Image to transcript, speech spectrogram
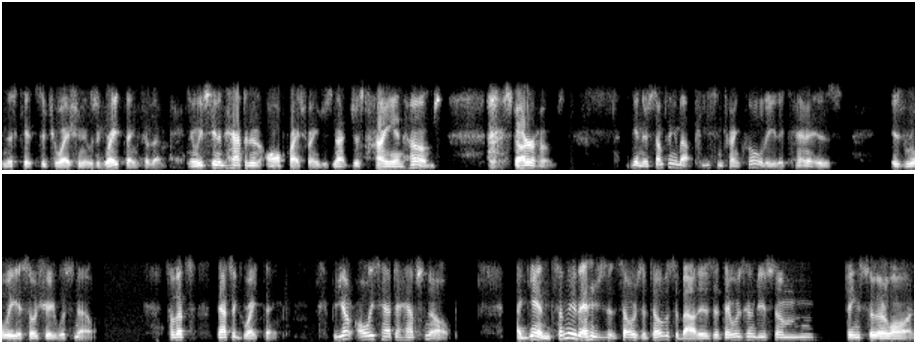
In this situation, it was a great thing for them, and we've seen it happen in all price ranges, not just high-end homes, starter homes. Again, there's something about peace and tranquility that kind of is is really associated with snow. So that's that's a great thing but you don't always have to have snow. Again, some of the advantages that sellers have told us about is that they was going to do some things to their lawn.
